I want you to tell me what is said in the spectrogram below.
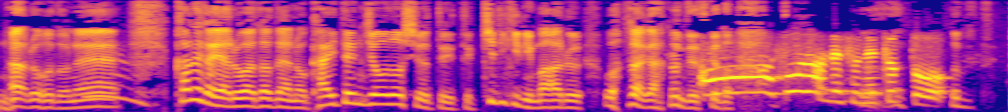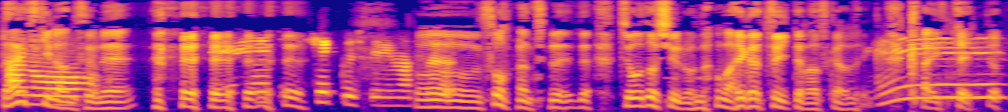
なるほどね、うん、彼がやる技で、あの、回転浄土宗といって、キリキリ回る技があるんですけど。ああ、そうなんですね。ちょっと。大好きなんですよね。えー、チェックしてみます。うん、そうなんですね。で、浄土宗の名前がついてますからね。えー、回転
